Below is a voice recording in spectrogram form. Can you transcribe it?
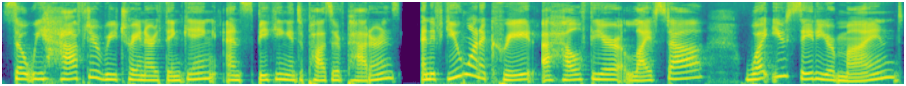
So we have to retrain our thinking and speaking into positive patterns. And if you want to create a healthier lifestyle, what you say to your mind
